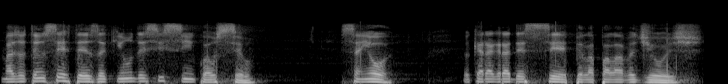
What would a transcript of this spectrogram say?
mas eu tenho certeza que um desses cinco é o seu. Senhor, eu quero agradecer pela palavra de hoje.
